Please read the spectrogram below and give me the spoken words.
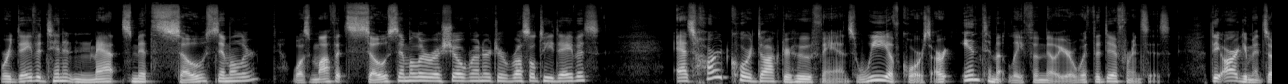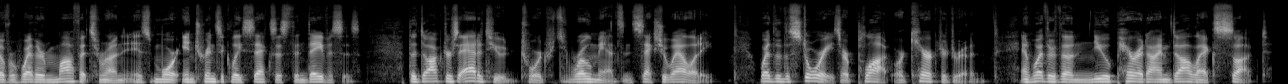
Were David Tennant and Matt Smith so similar? Was Moffat so similar a showrunner to Russell T Davies? As hardcore Doctor Who fans, we, of course, are intimately familiar with the differences. The arguments over whether Moffat's run is more intrinsically sexist than Davies's, the Doctor's attitude towards romance and sexuality, whether the stories are plot or character driven, and whether the new paradigm Daleks sucked.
